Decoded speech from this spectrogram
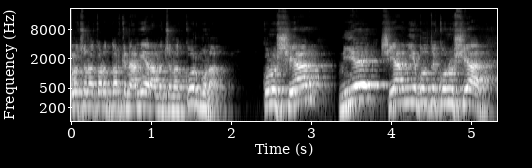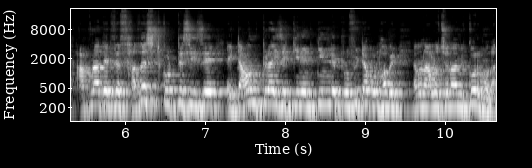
আলোচনা করার দরকার আমি আর আলোচনা করব না। কোনো শেয়ার নিয়ে শেয়ার নিয়ে বলতে কোনো শেয়ার আপনাদের যে সাজেস্ট করতেছি যে এই ডাউন প্রাইজে কিনেন, কিনলে প্রফিটেবল হবে, এমন আলোচনা আমি করব না।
